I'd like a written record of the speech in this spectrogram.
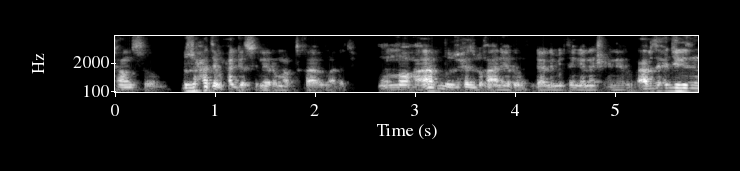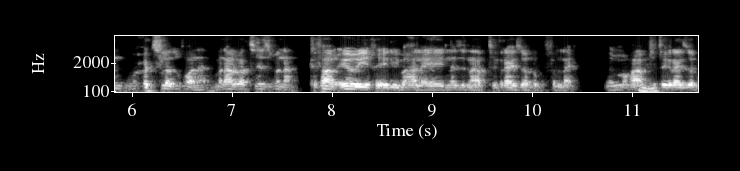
ካውንስል ብዙሓት እዮም ሓገዝቲ ነይሮም ኣብቲ ከባቢ ማለት እዩ እሞ ከዓ ብዙሕ ህዝቢ ከዓ ነይሩ ጋሊ ሚትን ገለን ሽሕ ነይሩ ኣብዚ ሕጂ ግዜ ውሑድ ስለ ዝኾነ ምናልባት ህዝብና ክፋቅዮ ይኽእል ይበሃል እየ ነዚ ኣብ ትግራይ ዘሎ ብፍላይ እሞ ከዓ ኣብቲ ትግራይ ዘሎ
